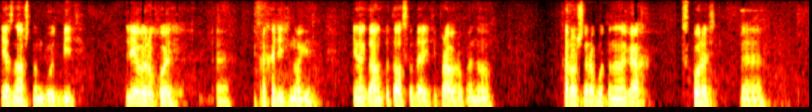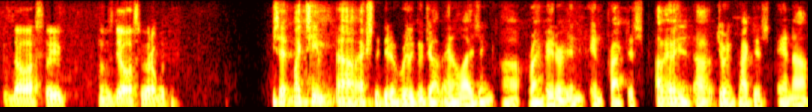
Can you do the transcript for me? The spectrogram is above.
я знал, что он будет бить левой рукой э, и проходить ноги. Иногда он пытался ударить и правой рукой, но хорошая работа на ногах, скорость э, дала свои, ну, сделала свою работу. He said, "My team uh, actually did a really good job analyzing uh, Ryan Bader in in practice. I mean, uh, during practice, and uh,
